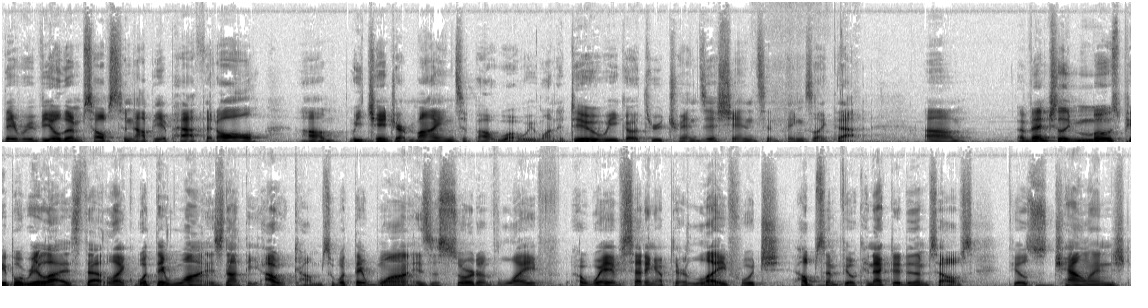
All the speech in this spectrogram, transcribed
they reveal themselves to not be a path at all. Um, we change our minds about what we want to do. We go through transitions and things like that. Um, eventually most people realize that like what they want is not the outcomes what they want is a sort of life a way of setting up their life which helps them feel connected to themselves feels challenged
